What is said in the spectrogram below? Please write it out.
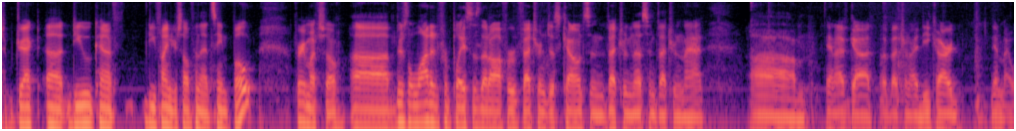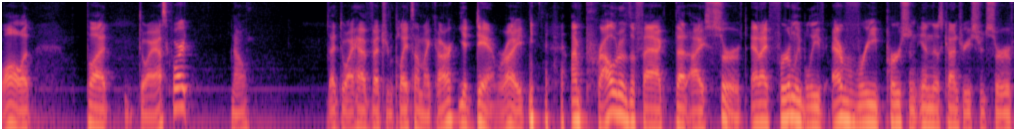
to project? Uh, do you kind of do you find yourself in that same boat? Very much so. Uh, there's a lot of different places that offer veteran discounts and veteran this and veteran that. Um, and I've got a veteran ID card in my wallet, but do I ask for it? No. Uh, Do I have veteran plates on my car? You damn right. I'm proud of the fact that I served, and I firmly believe every person in this country should serve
